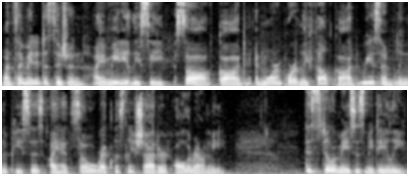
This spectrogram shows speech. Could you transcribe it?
Once I made a decision, I immediately see, saw God, and more importantly, felt God reassembling the pieces I had so recklessly shattered all around me. This still amazes me daily,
